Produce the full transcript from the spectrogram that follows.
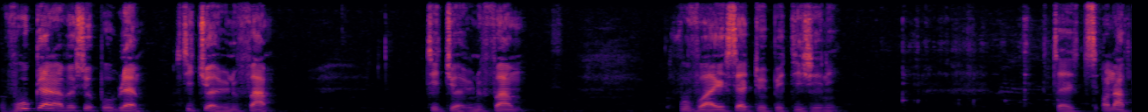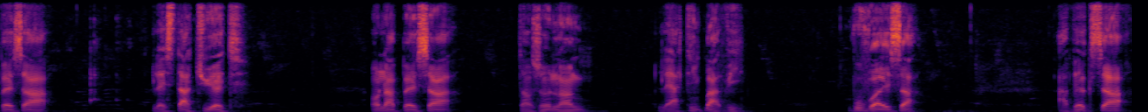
Vous qui en avez ce problème, si tu es une femme, si tu es une femme, vous voyez ces deux petits génies. On appelle ça les statuettes. On appelle ça dans une langue les vie. Vous voyez ça? Avec ça,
